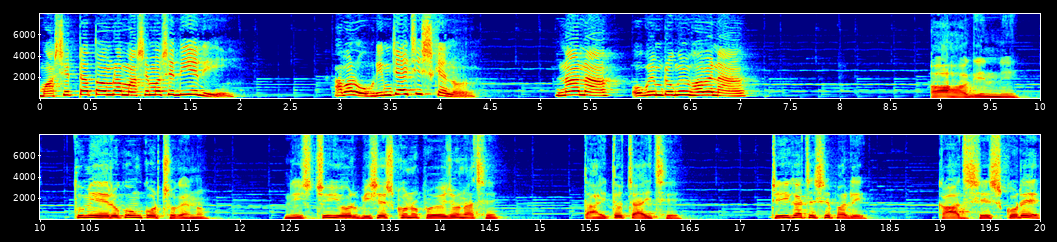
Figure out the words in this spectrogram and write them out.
মাসেরটা তো আমরা মাসে মাসে দিয়ে দিই। আবার অগ্রিম চাইছিস কেন? না না, অগ্রিম টগ্রিম হবে না। আহা গিন্নি, তুমি এরকম করছ কেন? নিশ্চয়ই ওর বিশেষ কোনো প্রয়োজন আছে। তাই তো চাইছে। ঠিক আছে, শেফালি। কাজ শেষ করে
